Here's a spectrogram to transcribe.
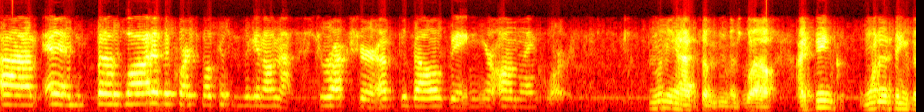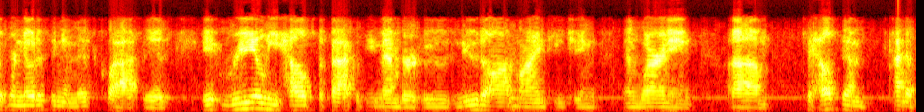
Um, and, but a lot of the course focuses again on that structure of developing your online course. Let me add something as well. I think one of the things that we're noticing in this class is it really helps the faculty member who's new to online teaching and learning um, to help them kind of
